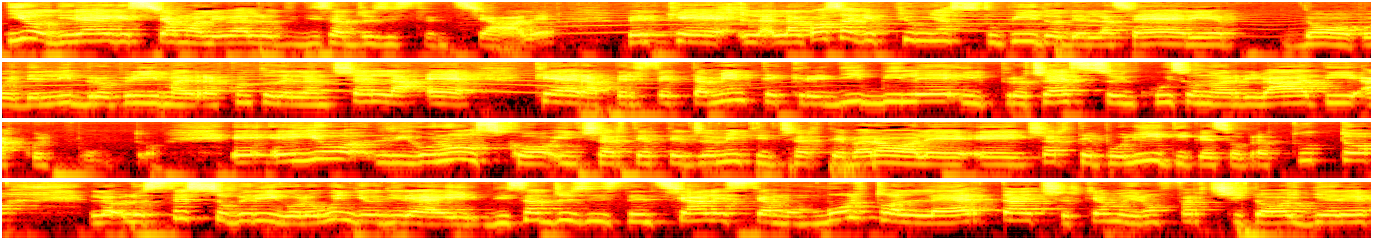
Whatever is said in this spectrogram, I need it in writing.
io direi che siamo a livello di disagio esistenziale, perché la, la cosa che più mi ha stupito della serie, dopo e del libro prima, il racconto dell'ancella, è che era perfettamente credibile il processo in cui sono arrivati a quel punto. E, e io riconosco in certi atteggiamenti, in certe parole e in certe politiche soprattutto lo, lo stesso pericolo. Quindi io direi disagio esistenziale, stiamo molto allerta e cerchiamo di non farci togliere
